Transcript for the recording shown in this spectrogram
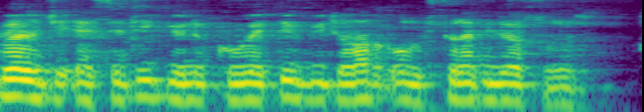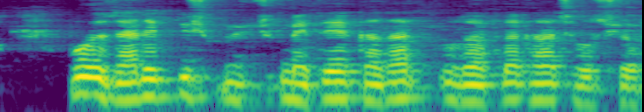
böylece estetik yönü kuvvetli videolar oluşturabiliyorsunuz. Bu özellik 3.5 metreye kadar uzaklığa kadar çalışıyor.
